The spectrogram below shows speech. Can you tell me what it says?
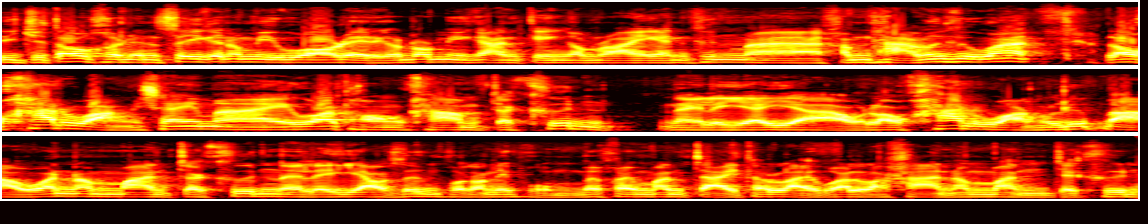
ดิจิ t a ลเคอร์เรนซีก็ต้องมี wallet ก็ต้องมีการเก็งกำไรกันขึ้นมาคำถามก็คือว่าเราคาดหวังใช่ไหมว่าทองคำจะขึ้นในระยะยาว เราคาดหวังหรือเปล่าว่าน้ำมันจะขึ้นในระยะยาว ซึ่งผมตอนนี้ผมไม่ค่อยมั่นใจเท่าไหร่ว่าราคาน้ำมันจะขึ้น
